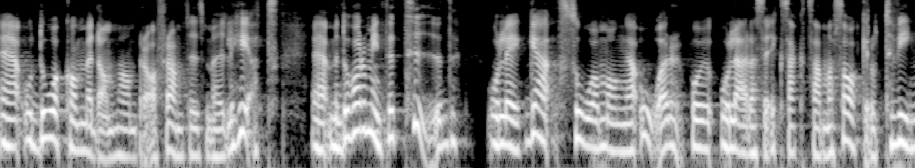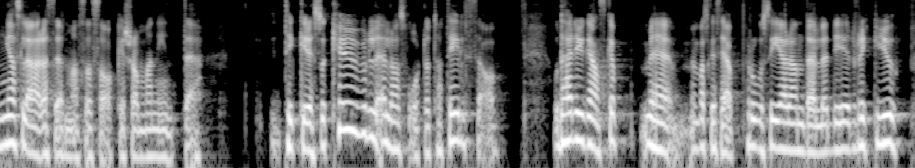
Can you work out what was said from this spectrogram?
Eh, och då kommer de ha en bra framtidsmöjlighet. Eh, men då har de inte tid att lägga så många år på att lära sig exakt samma saker och tvingas lära sig en massa saker som man inte tycker är så kul eller har svårt att ta till sig av. Och det här är ju ganska, eh, vad ska jag säga, provocerande, eller det rycker ju upp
